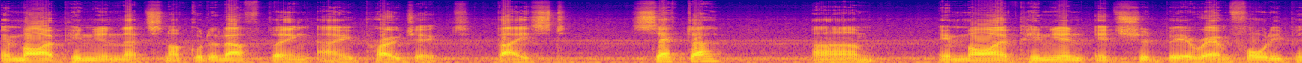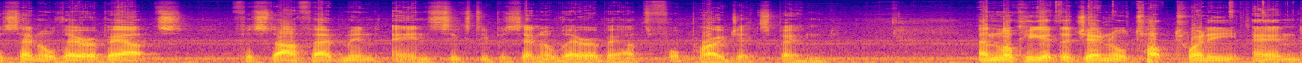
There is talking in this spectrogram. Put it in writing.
In my opinion, that's not good enough being a project based sector. Um, in my opinion, it should be around 40% or thereabouts for staff admin and 60% or thereabouts for project spend. And looking at the general top 20 and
